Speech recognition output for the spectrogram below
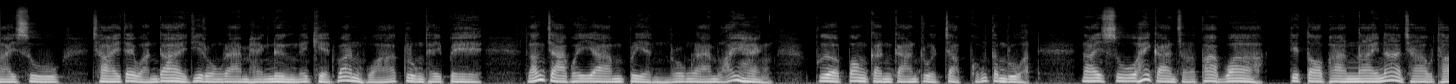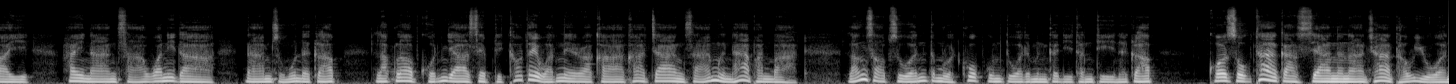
นายซู ชายไต้หวันได้ที่โรงแรมแห่งหนึ่งในเขตว่านหวากรุงไทเป หลังจากพยายามเปลี่ยนโรงแรมหลายแห่ง เพื่อป้องกันการตรวจจับของตำรวจ นายซูให้การสารภาพว่า ติดต่อผ่านนายหน้าชาวไทย ให้นางสาววนิดา นามสมมุตินะครับลักลอบขนยาเสพติดเข้าไต้หวันในราคาค่าจ้าง 35,000 บาท หลังสอบสวนตำรวจควบคุมตัวดำเนินคดีทันทีนะครับโฆษกท่าอากาศยานนานาชาติเถาหยวน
